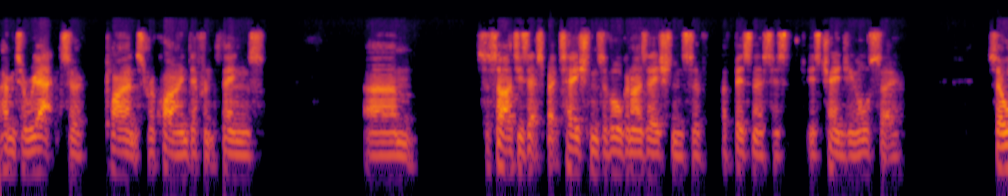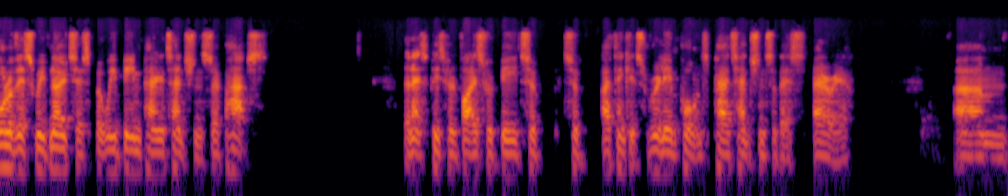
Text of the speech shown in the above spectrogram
Having to react to clients requiring different things. Um, society's expectations of organizations of, of business is, is changing also. So all of this we've noticed, but we've been paying attention. So perhaps the next piece of advice would be to, to I think it's really important to pay attention to this area. Um,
